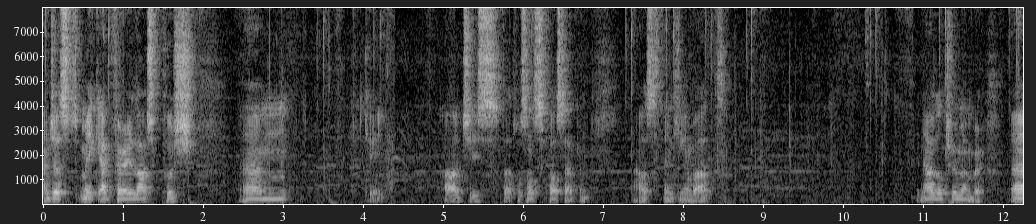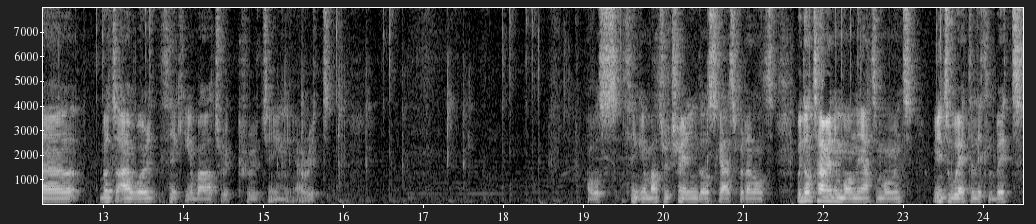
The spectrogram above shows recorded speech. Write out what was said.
and just make a very large push. Um, okay. Oh jeez, that was not supposed to happen. I was thinking about. Now I don't remember. Uh, but I was thinking about recruiting a ret- I was thinking about retraining those guys, but I don't. We don't have any money at the moment. We need to wait a little bit.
